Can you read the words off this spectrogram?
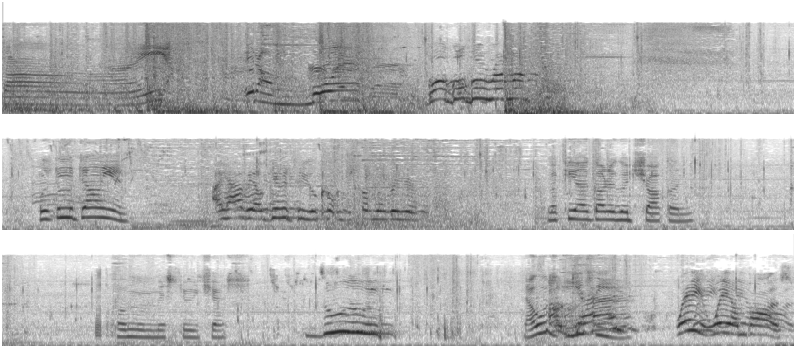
Die. Hit him, boy. go go go run run. Where's the medallion? I have it. I'll give it to you. Come, just come over here. Lucky I got a good shotgun. From a mystery chest. Dude. That was Again? easy. Wait, wait. I'm paused.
